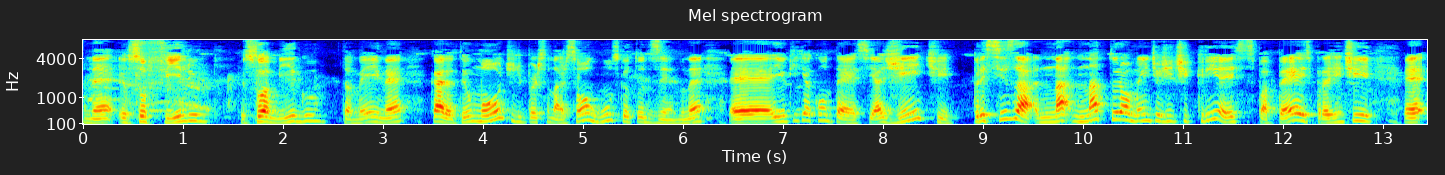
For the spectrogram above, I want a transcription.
né? Eu sou filho, eu sou amigo também, né? Cara, eu tenho um monte de personagens, são alguns que eu tô dizendo, né? É, e o que que acontece? A gente precisa, na, naturalmente, a gente cria esses papéis para a gente, é,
